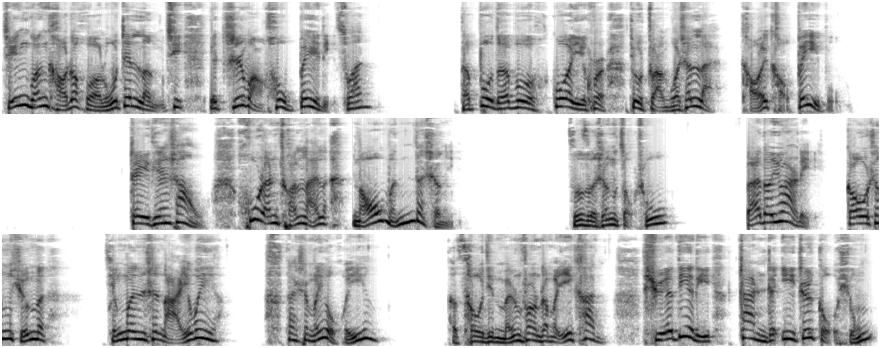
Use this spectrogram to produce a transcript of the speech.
尽管烤着火炉，这冷气也直往后背里钻，他不得不过一会儿就转过身来烤一烤背部。这一天上午，忽然传来了挠门的声音。子子生走出，来到院里，高声询问：“请问是哪一位呀？”但是没有回应。他凑近门缝，这么一看，雪地里站着一只狗熊，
